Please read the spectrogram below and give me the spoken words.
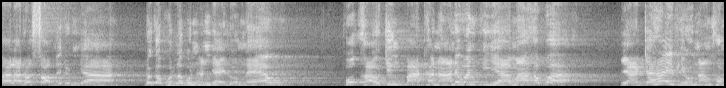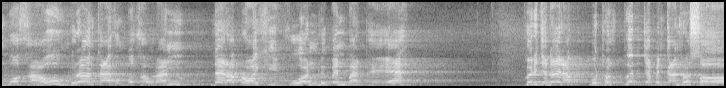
ตาลาทดสอบในดุนยา แล้วก็ผลบุญอันใหญ่หลวงแล้ว พวกเขาจึงปรารถนาในวันกิยามะครับว่า อยากจะให้ผิวหนังของพวกเขาหรือร่างกายของพวกเขานั้น ได้รับรอยขีดข่วนหรือเป็นบาดแผล เพื่อที่จะได้รับบททดเพื่อที่จะเป็นการทดสอบ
